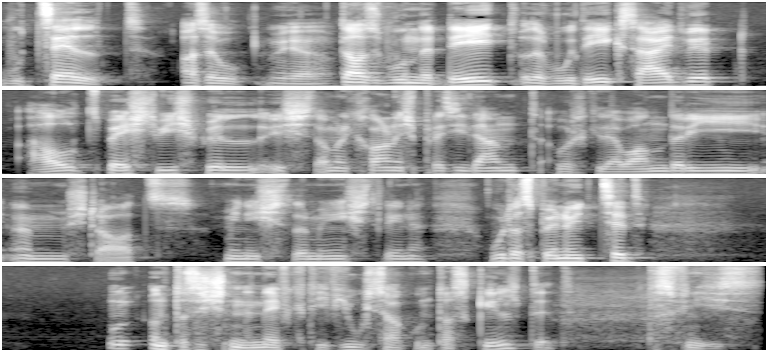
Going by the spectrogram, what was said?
wo zählt? Also Ja. das, wo er dort, oder wo dort gesagt wird, halt das beste Beispiel ist der amerikanische Präsident, aber es gibt auch andere ähm, Staatsminister Ministerinnen, die das benutzen. Und, und das ist eine effektive Aussage und das gilt. Das finde ich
